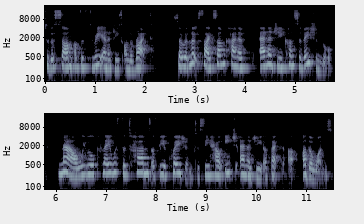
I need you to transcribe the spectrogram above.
to the sum of the three energies on the right. So it looks like some kind of energy conservation law. Now we will play with the terms of the equation to see how each energy affects other ones.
